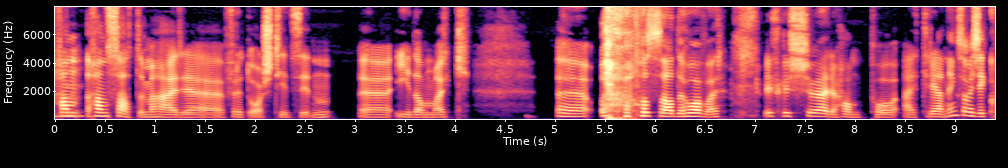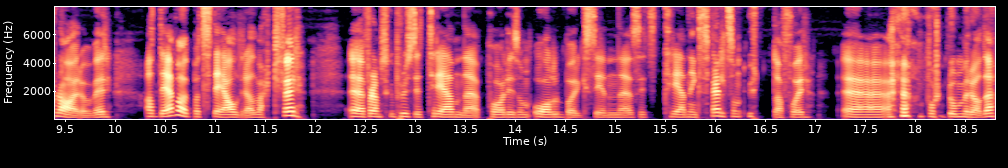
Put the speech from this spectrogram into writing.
han, mm. han sa til meg her eh, for et års tid siden uh, i Danmark uh, Og så hadde Håvard Vi skulle kjøre han på ei trening, så var jeg ikke klar over at det var på et sted jeg aldri hadde vært før. Eh, for de skulle plutselig trene på liksom Aalborg sin, eh, sitt treningsfelt, sånn utafor eh, vårt område.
